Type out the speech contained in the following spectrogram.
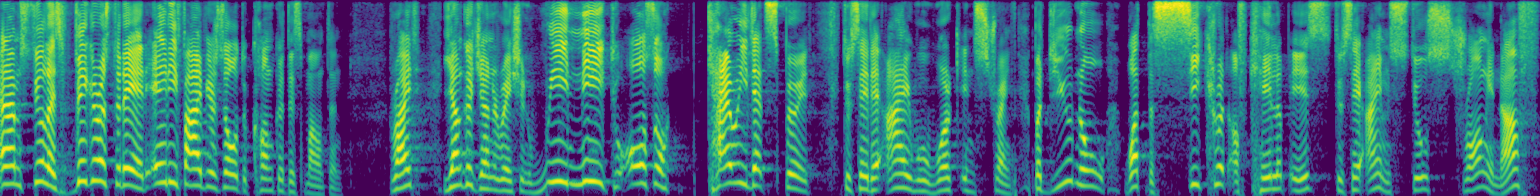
and I'm still as vigorous today at 85 years old to conquer this mountain. Right? Younger generation, we need to also carry that spirit to say that I will work in strength. But do you know what the secret of Caleb is to say, I am still strong enough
